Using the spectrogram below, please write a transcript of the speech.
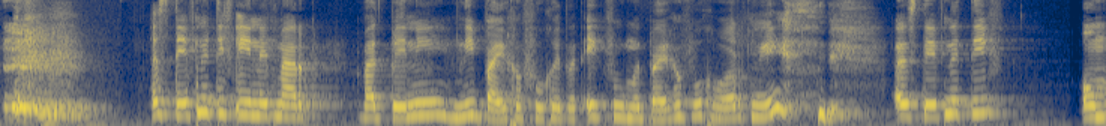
is definitief een net maar wat Benny nie bygevoeg het wat ek voel moet bygevoeg word nie. is definitief om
